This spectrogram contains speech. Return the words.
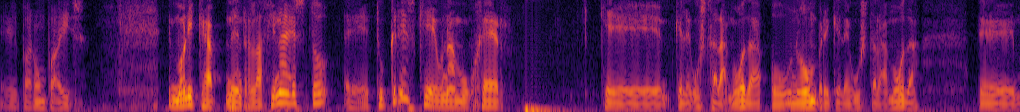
eh, para un país. Mónica, en relación a esto, eh, ¿tú crees que una mujer que, le gusta la moda o un hombre que le gusta la moda eh,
